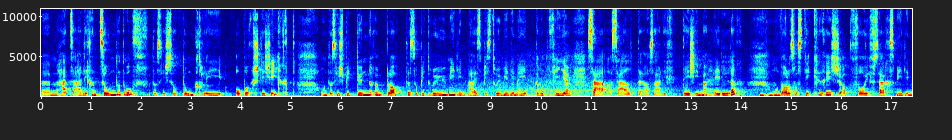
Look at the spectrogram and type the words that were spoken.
ähm, hat es eigentlich einen Zunder drauf. Das ist so eine dunkle oberste Schicht. Und das ist bei dünneren Platten, so bei 3 mm, 1 bis 3 mm oder 4 se- selten. Also eigentlich, der ist immer heller. Und alles, was dicker ist, ab 5, 6 mm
